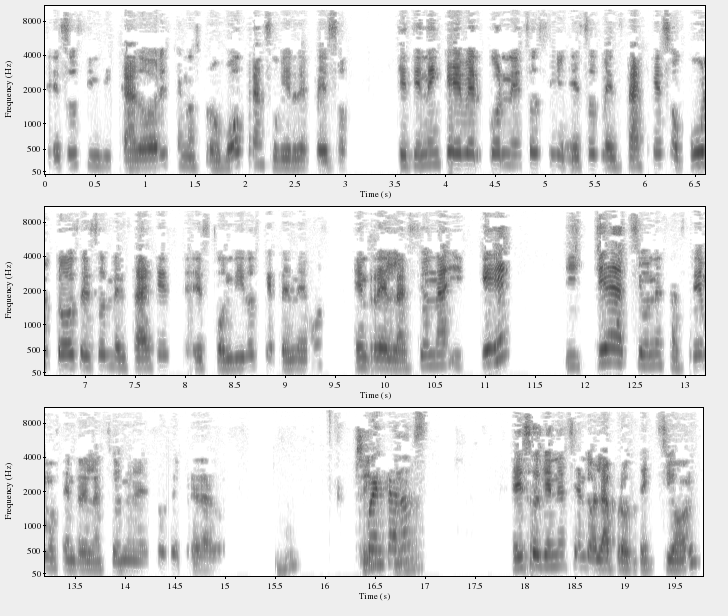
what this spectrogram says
esos indicadores que nos provocan subir de peso, que tienen que ver con esos, esos mensajes ocultos, esos mensajes escondidos que tenemos en relación a y qué y qué acciones hacemos en relación a esos depredadores. Cuéntanos. Eso viene siendo la protección,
